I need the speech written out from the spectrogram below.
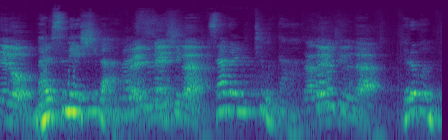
첫째로 말씀의 씨가 말씀의 씨가 싹을 틔운다. 싹을 틔운다. 여러분,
